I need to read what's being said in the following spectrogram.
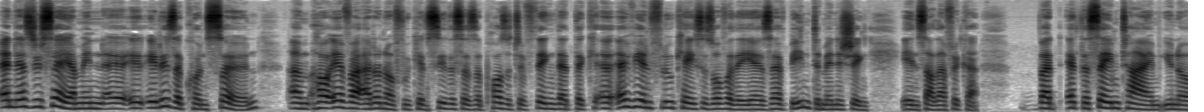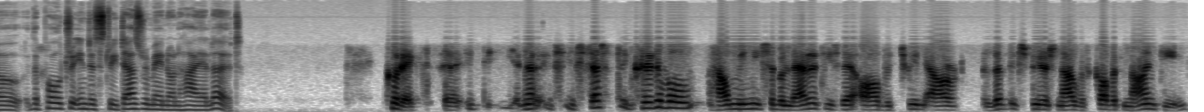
And as you say, I mean, uh, it, it is a concern. Um, however, I don't know if we can see this as a positive thing that the uh, avian flu cases over the years have been diminishing in South Africa. But at the same time, you know, the poultry industry does remain on high alert. Correct. Uh, it, you know, it's, it's just incredible how many similarities there are between our lived experience now with COVID-19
